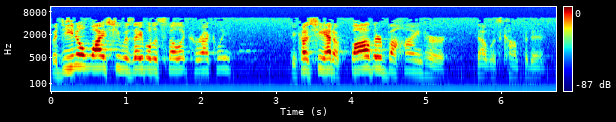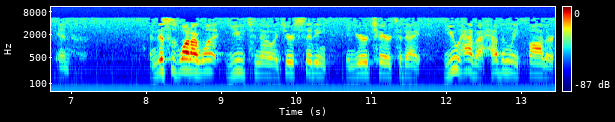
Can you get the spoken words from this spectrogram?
But do you know why she was able to spell it correctly? Because she had a father behind her that was confident in her. And this is what I want you to know as you're sitting in your chair today. You have a heavenly Father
